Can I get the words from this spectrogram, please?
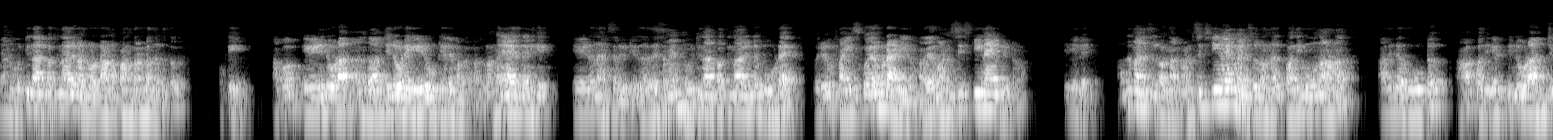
ഞാൻ നൂറ്റി നാൽപ്പത്തിനാല് കണ്ടുകൊണ്ടാണ് പന്ത്രണ്ടെന്ന് എടുത്തത്. ഓക്കെ അപ്പോൾ ഏഴിന്റെ കൂടെ എന്താ അഞ്ചിന്റെ കൂടെ ഏഴ് കൂട്ടിയാലേ പന്ത്രണ്ടാകുള്ളൂ അങ്ങനെയായിരുന്നു എനിക്ക് ആൻസർ കിട്ടിയത്. അതേസമയം നൂറ്റി നാൽപ്പത്തിനാലിന്റെ കൂടെ ഒരു ഫൈവ് സ്ക്വയറും കൂടെ ആഡ് ചെയ്യണം. അതായത് വൺ സിക്സ്റ്റി നയൻ കിട്ടണം. ശരിയല്ലേ? അത് മനസ്സിൽ വന്നാൽ വൺ സിക്സ്റ്റി നയൻ മനസ്സിൽ വന്നാൽ പതിമൂന്നാണ് അതിന്റെ റൂട്ട് ആ പതി എട്ടിന്റെ കൂടെ അഞ്ച്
